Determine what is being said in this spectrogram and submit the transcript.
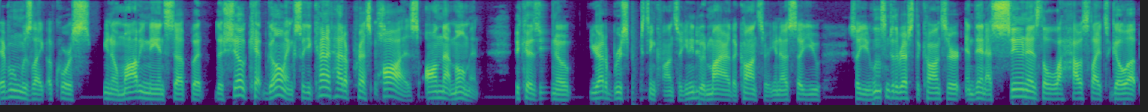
everyone was like, of course, you know, mobbing me and stuff. But the show kept going, so you kind of had to press pause on that moment because you know you're at a Bruce Springsteen concert. You need to admire the concert, you know. So you so you listen to the rest of the concert, and then as soon as the house lights go up,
